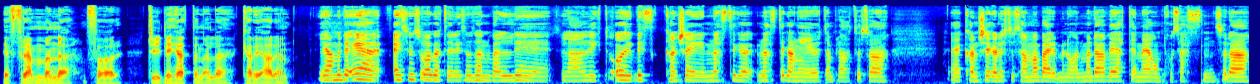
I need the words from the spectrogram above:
er fremmende for tydeligheten eller karrieren. Ja, men det er Jeg syns òg at det er liksom sånn veldig lærerikt. Og hvis kanskje neste, neste gang jeg gir ut en plate, så kanskje jeg har lyst til å samarbeide med noen, men da vet jeg mer om prosessen. Så da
